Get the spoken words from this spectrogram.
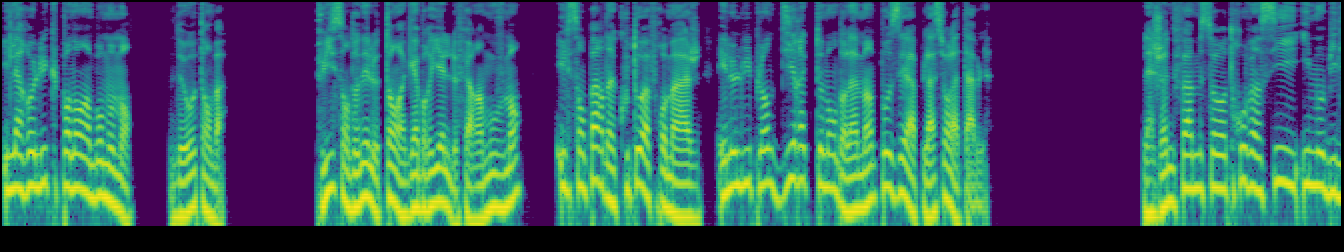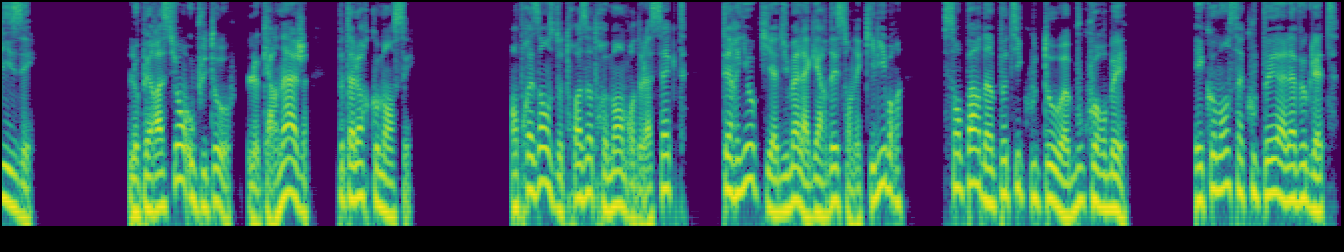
il la reluque pendant un bon moment, de haut en bas. Puis, sans donner le temps à Gabriel de faire un mouvement, il s'empare d'un couteau à fromage et le lui plante directement dans la main posée à plat sur la table. La jeune femme se retrouve ainsi immobilisée. L'opération, ou plutôt le carnage, peut alors commencer. En présence de trois autres membres de la secte, Thériault, qui a du mal à garder son équilibre, s'empare d'un petit couteau à bout courbé et commence à couper à l'aveuglette.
